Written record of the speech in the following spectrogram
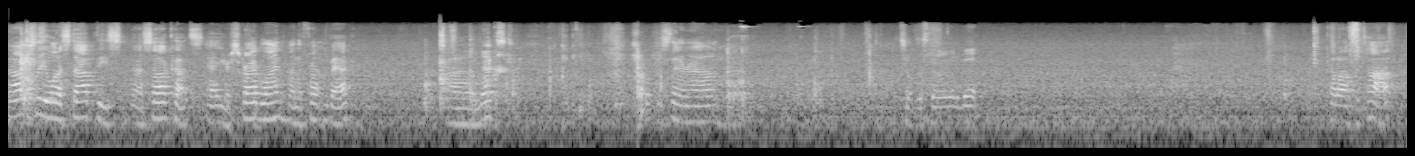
Now obviously you want to stop these uh, saw cuts at your scribe line on the front and back. Uh, next, flip this thing around, tilt this down a little bit. Cut off the top.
